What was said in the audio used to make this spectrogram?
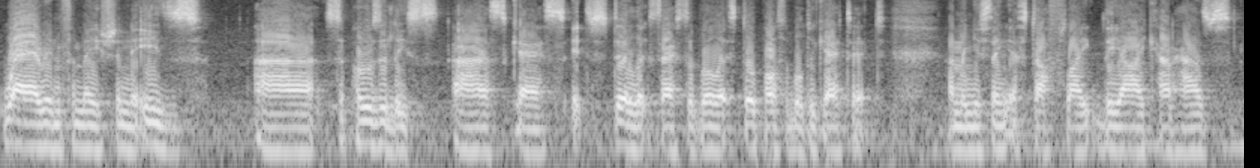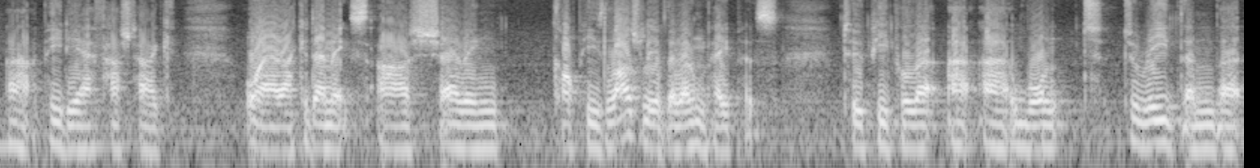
where information is uh, supposedly uh, scarce, it's still accessible, it's still possible to get it. I mean, you think of stuff like the I Can Haz uh, a PDF hashtag, where academics are sharing copies largely of their own papers to people that uh, uh, want to read them but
